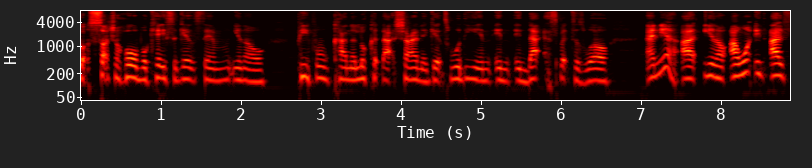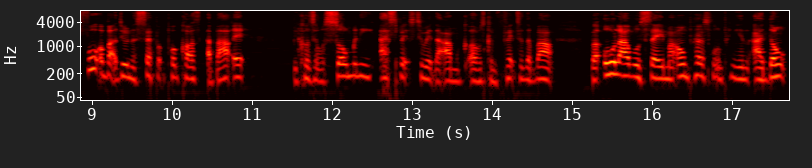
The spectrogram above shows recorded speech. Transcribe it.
got such a horrible case against him. You know, people kind of look at that shine against Woody in, in in that aspect as well. And yeah, I you know I wanted I thought about doing a separate podcast about it because there were so many aspects to it that I'm I was conflicted about. But all I will say, my own personal opinion, I don't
